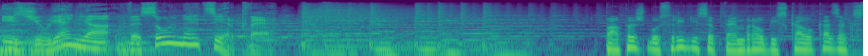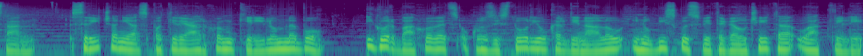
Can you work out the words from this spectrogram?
iz življenja vesoljne cerkve. Papež bo sredi septembra obiskal Kazahstan. Srečanja s patriarhom Kirilom ne bo. Igor Bahovec o konzistoriju kardinalov in obisku svetega očeta v Akvili.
